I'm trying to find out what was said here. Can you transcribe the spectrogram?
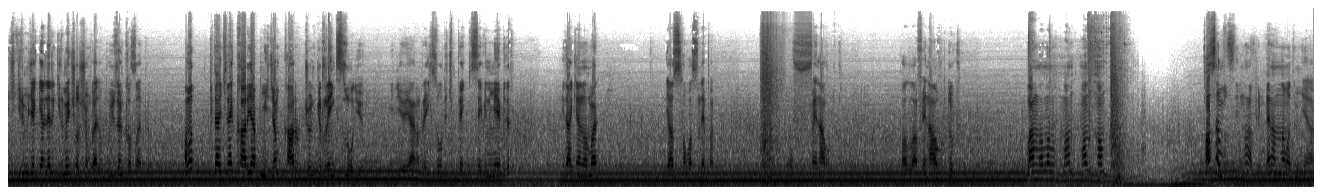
Hiç girmeyecek yerlere girmeye çalışıyorum galiba. Bu yüzden kaza yapıyorum. Ama bir dahakine kar yapmayacağım. Kar çünkü renksiz oluyor. Video yani renksiz olduğu için pek sevinmeyebilir. Bir dahakine normal yaz havasında yaparım. Of fena vurduk. Vallahi fena vurduk. Lan lan lan lan lan lan. Fazla mı hızlıyım ne yapıyorum ben anlamadım ya.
